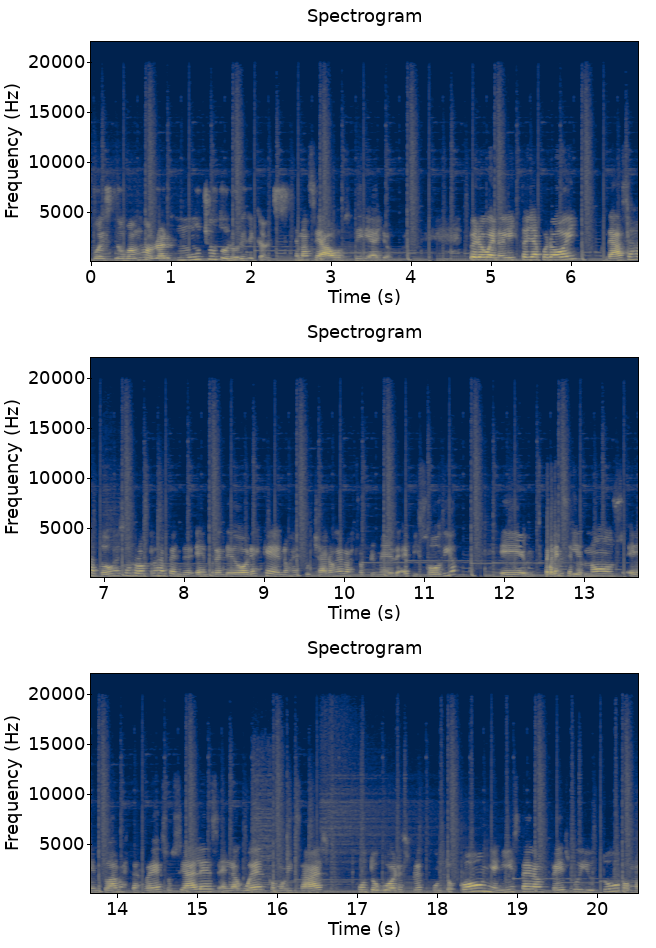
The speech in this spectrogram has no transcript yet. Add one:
pues nos vamos a ahorrar muchos dolores de cabeza. Demasiados, diría yo. Pero bueno, listo ya por hoy. Gracias a todos esos rostros emprendedores que nos escucharon en nuestro primer episodio. Eh, pueden seguirnos en todas nuestras redes sociales, en la web como visage.wordpress.com, en Instagram, Facebook, YouTube, como.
